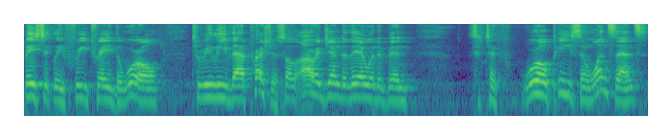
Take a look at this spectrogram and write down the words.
basically free trade the world to relieve that pressure. So our agenda there would have been to, to world peace in one sense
